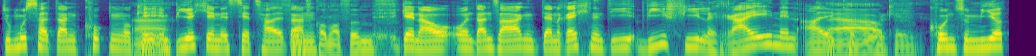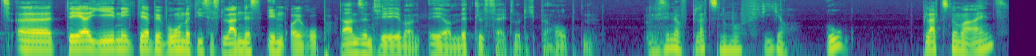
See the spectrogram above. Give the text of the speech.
du musst halt dann gucken, okay, Ah. im Bierchen ist jetzt halt dann 5,5. Genau, und dann sagen, dann rechnen die, wie viel reinen Alkohol Ja, okay. konsumiert äh, derjenige, der Bewohner dieses Landes in Europa. Dann sind wir eher, eher im Mittelfeld, würde ich behaupten. Wir sind auf Platz Nummer 4. Uh, Platz Nummer 1,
